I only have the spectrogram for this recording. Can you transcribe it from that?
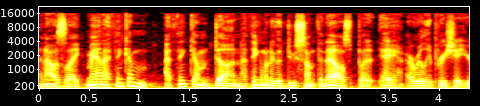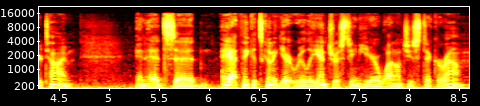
and I was like, man, I think I'm I think I'm done. I think I'm gonna go do something else. But hey, I really appreciate your time. And Ed said, Hey, I think it's going to get really interesting here. Why don't you stick around?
